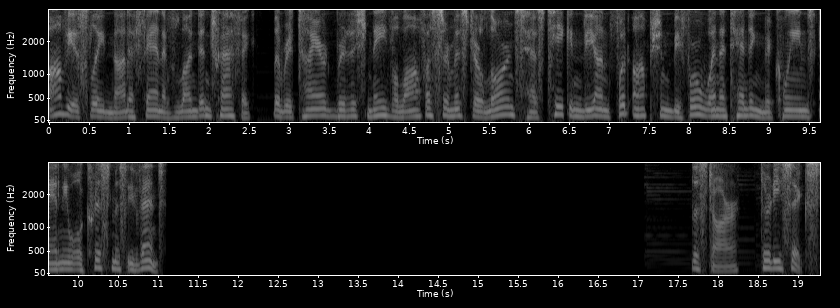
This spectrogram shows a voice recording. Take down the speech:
Obviously not a fan of London traffic, the retired British naval officer Mr Lawrence has taken the on-foot option before when attending the Queen's annual Christmas event. The star, 36,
